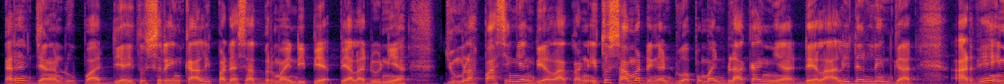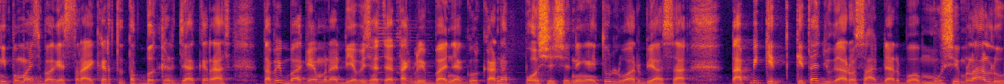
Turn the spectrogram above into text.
Karena jangan lupa dia itu sering kali pada saat bermain di Pia- Piala Dunia jumlah passing yang dia lakukan itu sama dengan dua pemain belakangnya Dele Alli dan Lingard. Artinya ini pemain sebagai striker tetap bekerja keras. Tapi bagaimana dia bisa cetak lebih banyak gol karena positioningnya itu luar biasa. Tapi kit- kita juga harus sadar bahwa musim lalu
